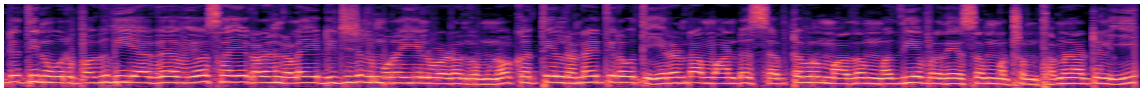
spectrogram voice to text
திட்டத்தின் ஒரு பகுதியாக விவசாய கடன்களை டிஜிட்டல் முறையில் வழங்கும் நோக்கத்தில் ரெண்டாயிரத்தி இருபத்தி இரண்டாம் ஆண்டு செப்டம்பர் மாதம் மத்திய பிரதேசம் மற்றும் தமிழ்நாட்டில் இ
